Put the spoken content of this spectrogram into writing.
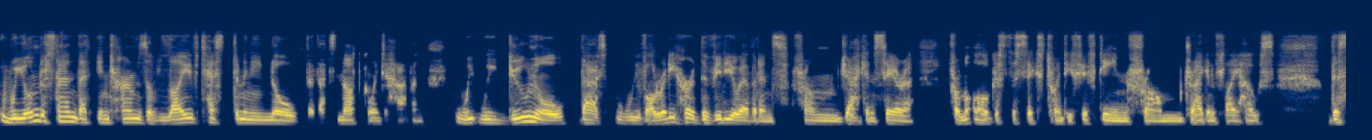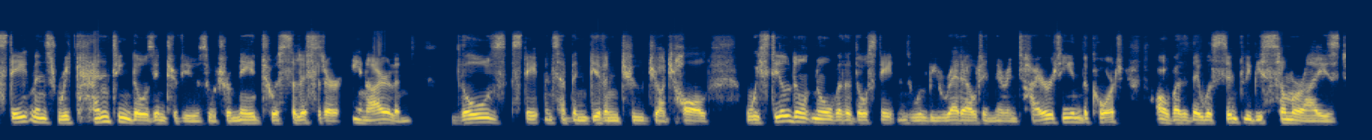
We understand that in terms of live testimony, no, that that's not going to happen. We, we do know that we've already heard the video evidence from Jack and Sarah from August the 6th, 2015, from Dragonfly House. The statements recanting those interviews, which were made to a solicitor in Ireland, Those statements have been given to Judge Hall. We still don't know whether those statements will be read out in their entirety in the court or whether they will simply be summarized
